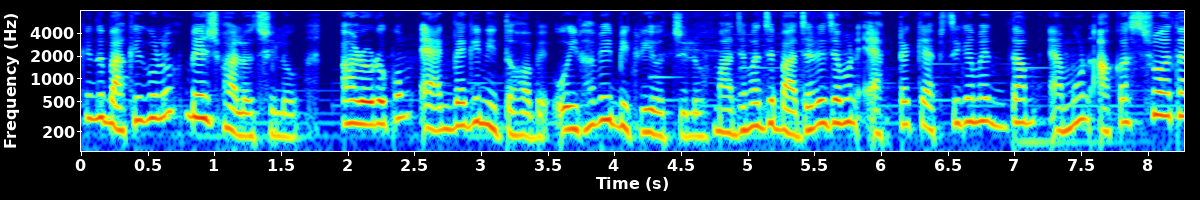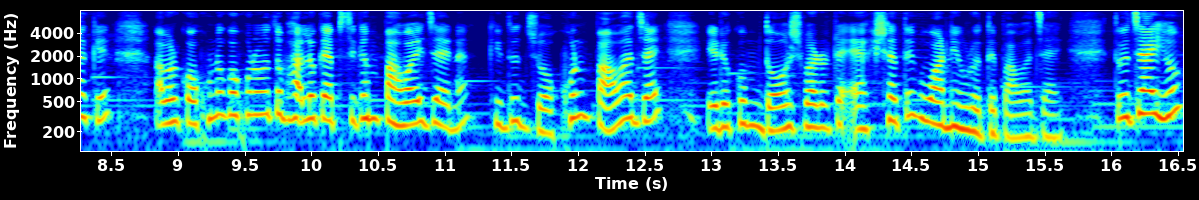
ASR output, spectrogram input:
কিন্তু বাকিগুলো বেশ ভালো ছিল। আর ওরকম এক ব্যাগে নিতে হবে। ওইভাবেই বিক্রি হচ্ছিল। মাঝে মাঝে বাজারে যেমন একটা ক্যাপসিকামের দাম এমন আকাশ ছোঁয়া থাকে, আবার কখনো কখনো তো ভালো ক্যাপসিকাম পাওয়াই যায় না। কিন্তু যখন পাওয়া যায়, এরকম দশ বারোটা একসাথে ওয়ান ইউরোতে পাওয়া যায়। তো যাই হোক,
